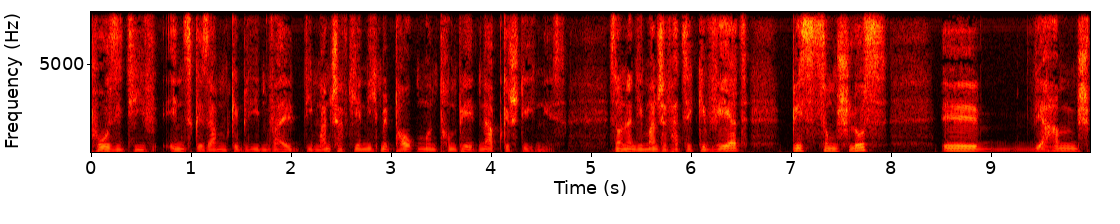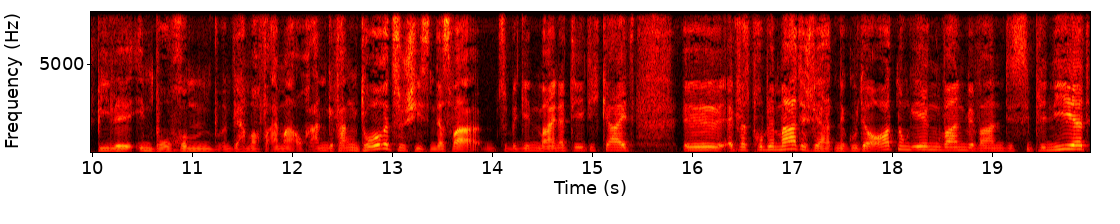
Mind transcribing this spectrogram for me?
positiv insgesamt geblieben, weil die Mannschaft hier nicht mit Pauken und Trompeten abgestiegen ist, sondern die Mannschaft hat sich gewehrt bis zum Schluss. Äh, Wir haben Spiele in Bochum, wir haben auf einmal auch angefangen, Tore zu schießen. Das war zu Beginn meiner Tätigkeit äh, etwas problematisch. Wir hatten eine gute Ordnung irgendwann, wir waren diszipliniert,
